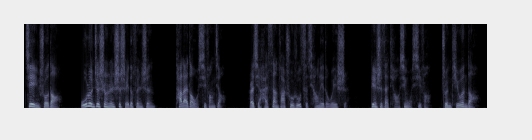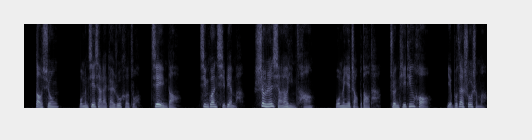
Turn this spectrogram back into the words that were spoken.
接引说道：“无论这圣人是谁的分身，他来到我西方教，而且还散发出如此强烈的威势，便是在挑衅我西方。”准提问道：“道兄。”我们接下来该如何做？接引道：“静观其变吧。圣人想要隐藏，我们也找不到他。”准提听后也不再说什么，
